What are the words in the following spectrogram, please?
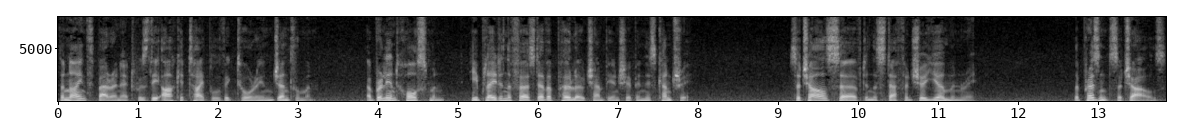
The ninth baronet was the archetypal Victorian gentleman. A brilliant horseman, he played in the first ever polo championship in this country. Sir Charles served in the Staffordshire Yeomanry. The present Sir Charles,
